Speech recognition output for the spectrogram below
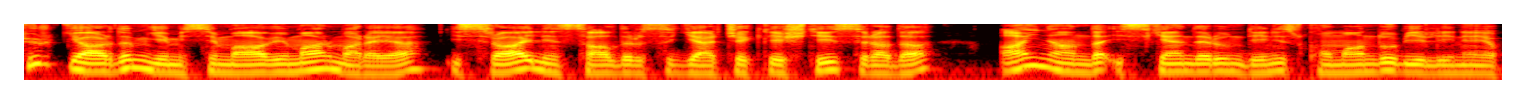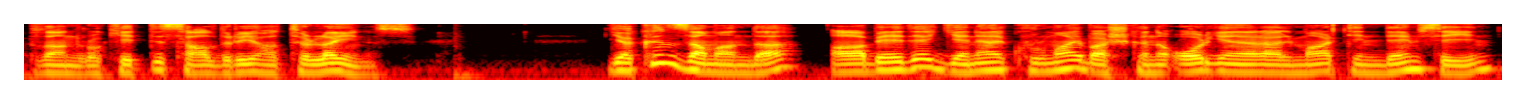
Türk yardım gemisi Mavi Marmara'ya İsrail'in saldırısı gerçekleştiği sırada aynı anda İskenderun Deniz Komando Birliği'ne yapılan roketli saldırıyı hatırlayınız. Yakın zamanda ABD Genelkurmay Başkanı Orgeneral Martin Dempsey'in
